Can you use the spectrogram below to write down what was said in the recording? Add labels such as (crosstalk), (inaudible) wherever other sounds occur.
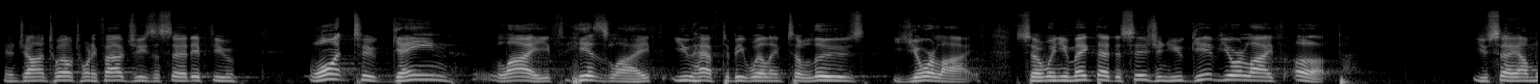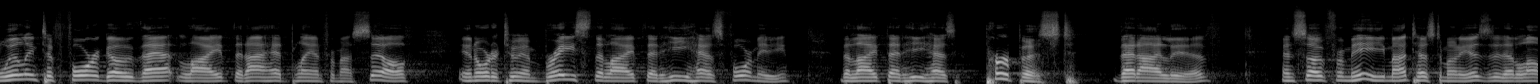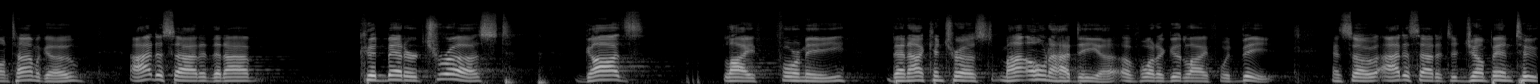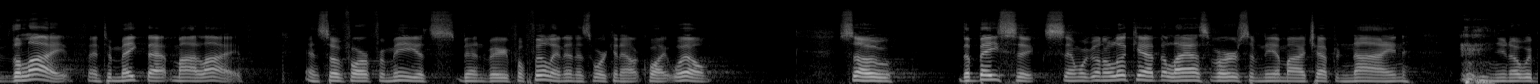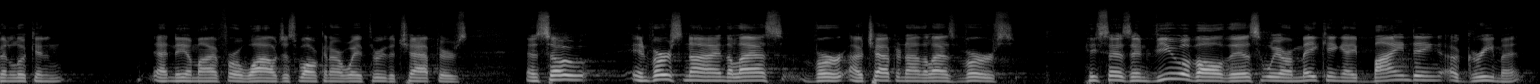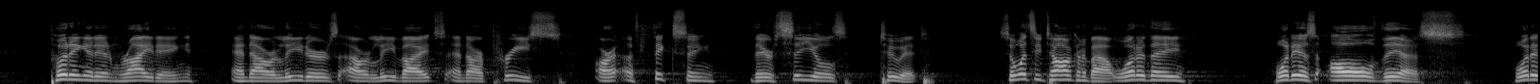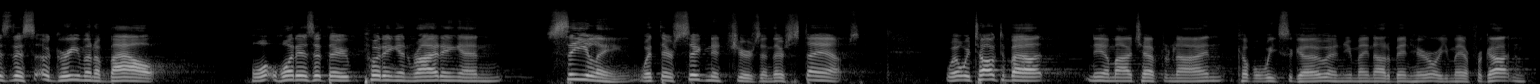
In John 12 25, Jesus said, If you want to gain life, his life, you have to be willing to lose your life. So when you make that decision, you give your life up. You say, I'm willing to forego that life that I had planned for myself in order to embrace the life that He has for me, the life that He has purposed that I live. And so for me, my testimony is that a long time ago, I decided that I could better trust God's life for me than I can trust my own idea of what a good life would be. And so I decided to jump into the life and to make that my life. And so far for me, it's been very fulfilling and it's working out quite well. So, the basics, and we're going to look at the last verse of Nehemiah chapter 9. (clears throat) you know, we've been looking at Nehemiah for a while, just walking our way through the chapters. And so in verse 9, the last ver- uh, chapter 9, the last verse, he says, In view of all this, we are making a binding agreement, putting it in writing, and our leaders, our Levites, and our priests are affixing their seals to it. So, what's he talking about? What are they? What is all this? What is this agreement about? What, what is it they're putting in writing and sealing with their signatures and their stamps? Well, we talked about Nehemiah chapter 9 a couple weeks ago, and you may not have been here or you may have forgotten.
